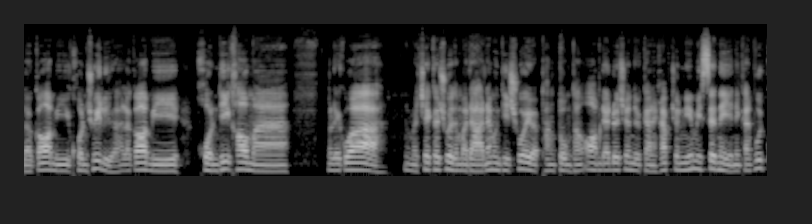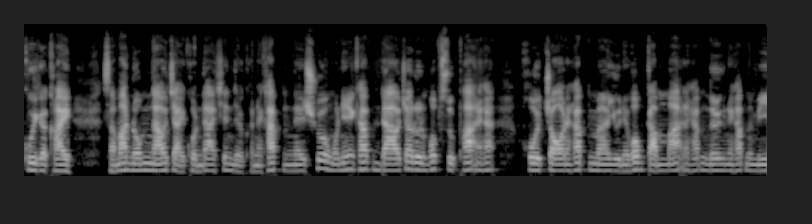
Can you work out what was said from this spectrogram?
แล้วก็มีคนช่วยเหลือ แล้วก็มีคนที่เข้ามาเรียกว่าไมาใช่แค่ช่วยธรรมดานะบางทีช่วยแบบทางตรงทางอ้อมได้ด้วยเช่นเดียวกันครับช่วงนี้มีเสน่ห์ในการพูดคุยกับใคร สามารถโน้มน้าวใจคนได้เช่นเดียวกันนะครับ ในช่วงวันนี้ครับดาวเจ้าเรือนภพสุภะนะครับโคจรนะครับมาอยู่ในภพกรรมะนะครับหนึ่งนะครับมันมี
